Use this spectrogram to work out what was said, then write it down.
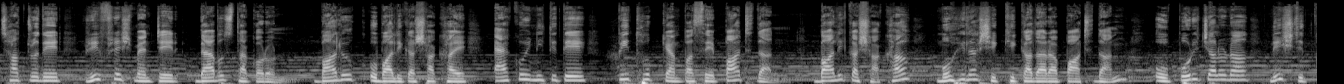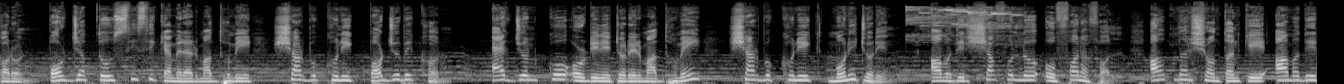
ছাত্রদের রিফ্রেশমেন্টের ব্যবস্থা ব্যবস্থাকরণ বালক ও বালিকা শাখায় একই নীতিতে পৃথক ক্যাম্পাসে পাঠদান, বালিকা শাখা মহিলা শিক্ষিকা দ্বারা পাঠদান ও পরিচালনা নিশ্চিতকরণ পর্যাপ্ত সিসি ক্যামেরার মাধ্যমে সার্বক্ষণিক পর্যবেক্ষণ, একজন কোঅর্ডিনেটরের মাধ্যমে সার্বক্ষণিক মনিটরিং আমাদের সাফল্য ও ফলাফল। আপনার সন্তানকে আমাদের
